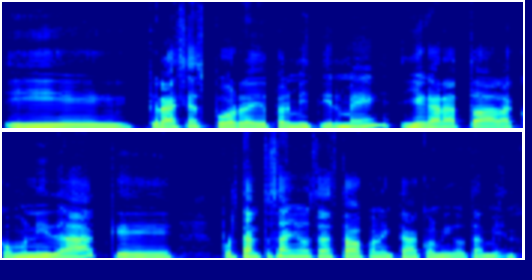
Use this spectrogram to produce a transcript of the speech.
y gracias por eh, permitirme llegar a toda la comunidad que por tantos años ha estado conectada conmigo también.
